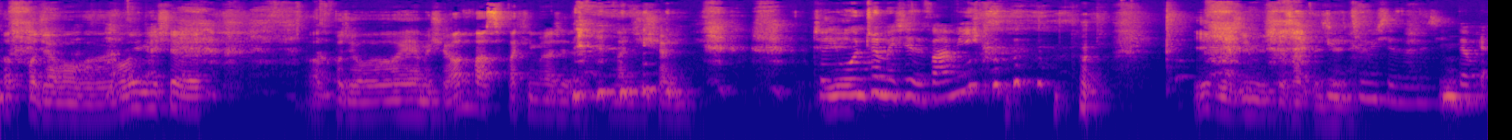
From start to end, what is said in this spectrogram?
odpodziałowujmy się. odpodziałujemy się od Was w takim razie na dzisiaj. Czyli I- łączymy się z Wami I widzimy się za i tydzień. widzimy się za tydzień. Dobra.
